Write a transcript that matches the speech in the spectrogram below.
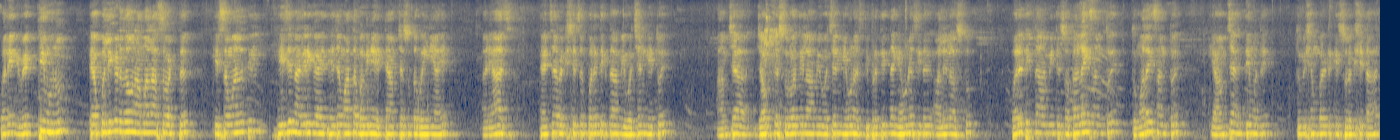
पण एक व्यक्ती म्हणून त्या पलीकडे जाऊन आम्हाला असं वाटतं की समाजातील हे जे नागरिक आहेत हे ज्या माता भगिनी आहेत त्या आमच्या सुद्धा बहिणी आहेत. आणि आज त्यांच्या रक्षेचं परत एकदा आम्ही वचन घेतोय. आमच्या जॉबच्या सुरुवातीला आम्ही वचन घेऊनच ती प्रतिज्ञा घेऊनच इथे आलेलो असतो. परत एकदा आम्ही ते स्वतःलाही सांगतोय तुम्हालाही सांगतोय की आमच्या हद्दीमध्ये तुम्ही शंभर टक्के सुरक्षित आहात.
